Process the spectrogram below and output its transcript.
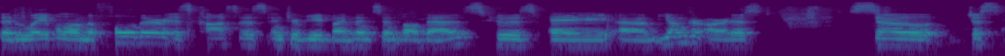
the label on the folder is Casas interviewed by Vincent Valdez, who's a um, younger artist. So just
